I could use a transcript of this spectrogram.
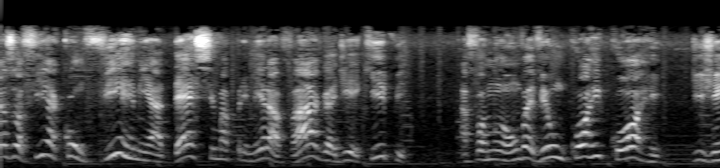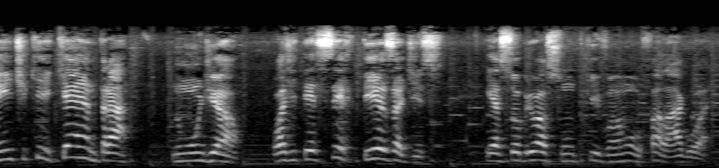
caso a FIA confirme a 11ª vaga de equipe, a Fórmula 1 vai ver um corre-corre de gente que quer entrar no Mundial. Pode ter certeza disso. E é sobre o assunto que vamos falar agora.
